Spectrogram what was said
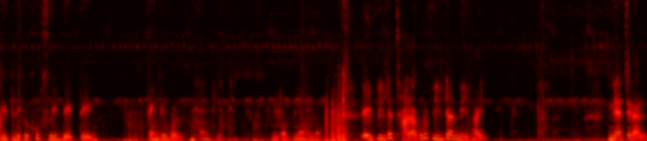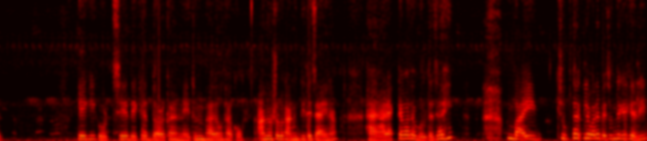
তিতলিকে খুব সুইট দেখতেই থ্যাংক ইউ বল। থ্যাংক ইউ এটা দিলে ভালো। এই ফিল্টার ছাড়া কোনো ফিল্টার নেই ভাই। ন্যাচারাল কে কী করছে দেখে দরকার নেই। তুমি ভালো থাকো। আমি ওসব গান দিতে চাই না। হ্যাঁ আর একটা কথা বলতে চাই। ভাই চুপ থাকলে বলে পেছন থেকে খেলি।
